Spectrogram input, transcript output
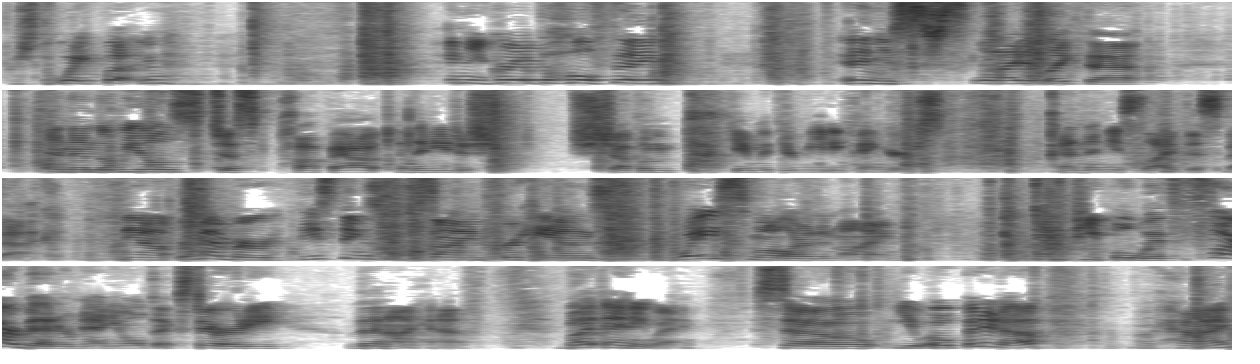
Push the white button and you grab the whole thing and you slide it like that and then the wheels just pop out and then you just sh shove them back in with your meaty fingers and then you slide this back. Now remember, these things are designed for hands way smaller than mine and people with far better manual dexterity than I have. But anyway, so you open it up, okay?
